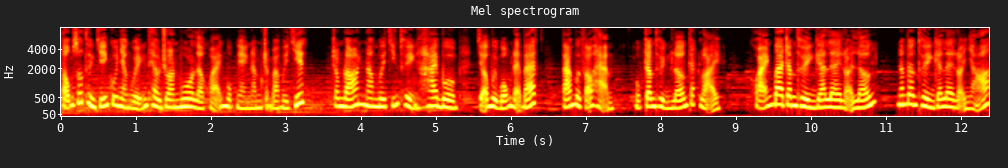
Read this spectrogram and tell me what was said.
Tổng số thuyền chiến của nhà Nguyễn theo John Moore là khoảng 1.530 chiếc, trong đó 50 chiến thuyền hai buồm chở 14 đại bác, 80 pháo hạm, 100 thuyền lớn các loại, khoảng 300 thuyền ga lê loại lớn, 500 thuyền ga lê loại nhỏ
